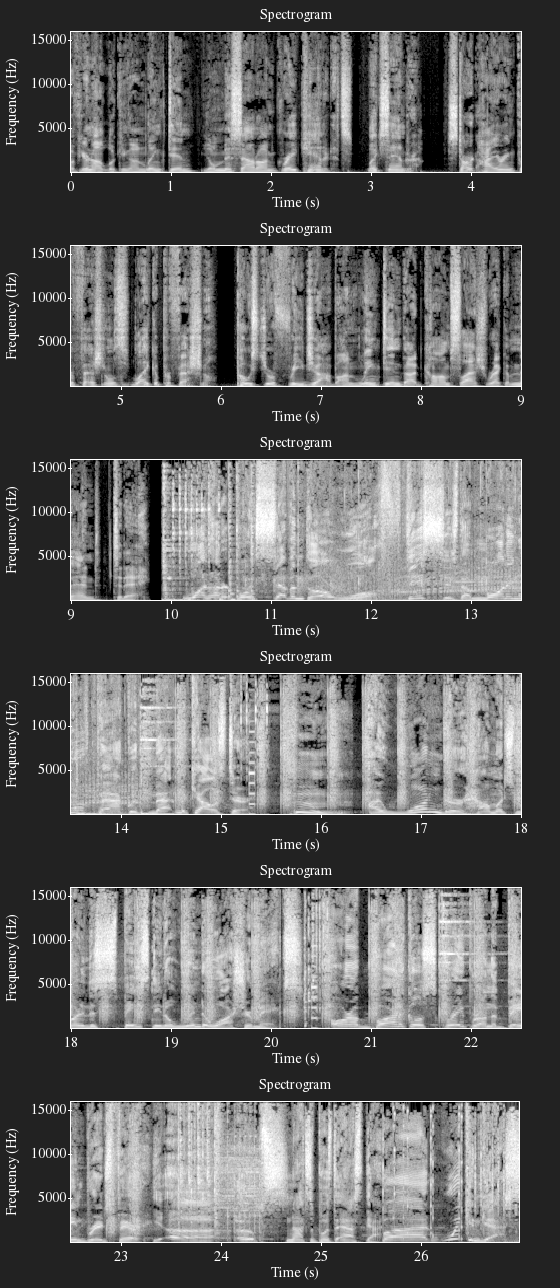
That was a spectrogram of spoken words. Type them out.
if you're not looking on LinkedIn, you'll miss out on great candidates like Sandra. Start hiring professionals like a professional. Post your free job on LinkedIn.com slash recommend today. 100.7 The Wolf. This is the Morning Wolf Pack with Matt McAllister. Hmm, I wonder how much money the Space Needle window washer makes. Or a barnacle scraper on the Bainbridge Ferry. Uh, oops, not supposed to ask that. But we can guess.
